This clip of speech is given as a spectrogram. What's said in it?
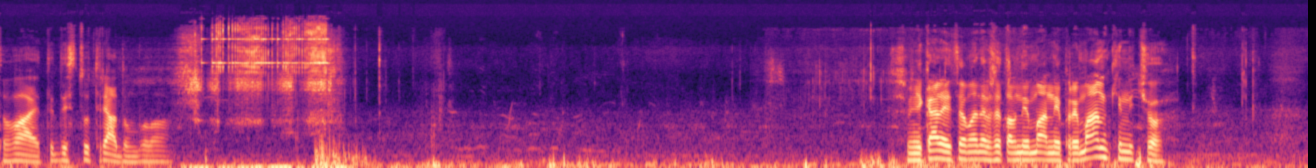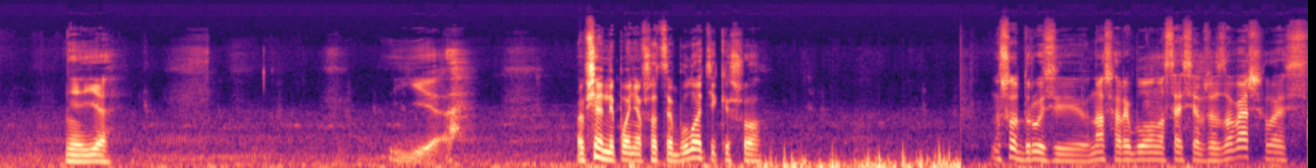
Давай, ти десь тут рядом була. Мені кажеться, в мене вже там нема ні приманки, нічого. Ні, є. Є. Взагалі не зрозумів, що це було, тільки що. Ну що, друзі, наша риболовна сесія вже завершилась.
